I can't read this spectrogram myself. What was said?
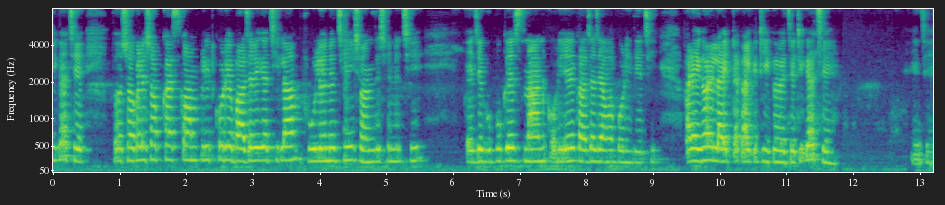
ঠিক আছে? তো সকালে সব কাজ কমপ্লিট করে বাজারে গেছিলাম, ফুল এনেছি, সন্দেশ এনেছি, এই যে গুপুকে স্নান করিয়ে কাঁচা জামা পরিয়ে দিয়েছি। আর এই ঘরের লাইটটা কালকে ঠিক হয়েছে, ঠিক আছে? এই যে।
